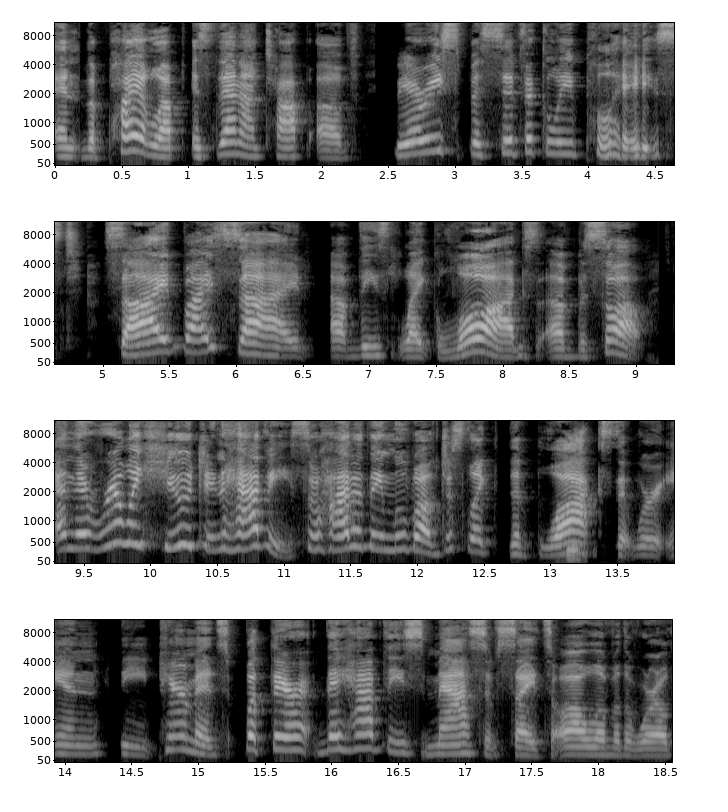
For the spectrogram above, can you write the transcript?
and the pile up is then on top of very specifically placed side by side of these like logs of basalt and they're really huge and heavy. So how did they move out? Just like the mm. blocks that were in the pyramids, but they're they have these massive sites all over the world.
